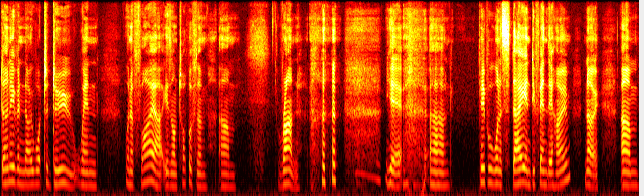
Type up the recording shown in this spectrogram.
don't even know what to do when when a fire is on top of them. Um, run. yeah. Uh, people want to stay and defend their home. No. Um,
